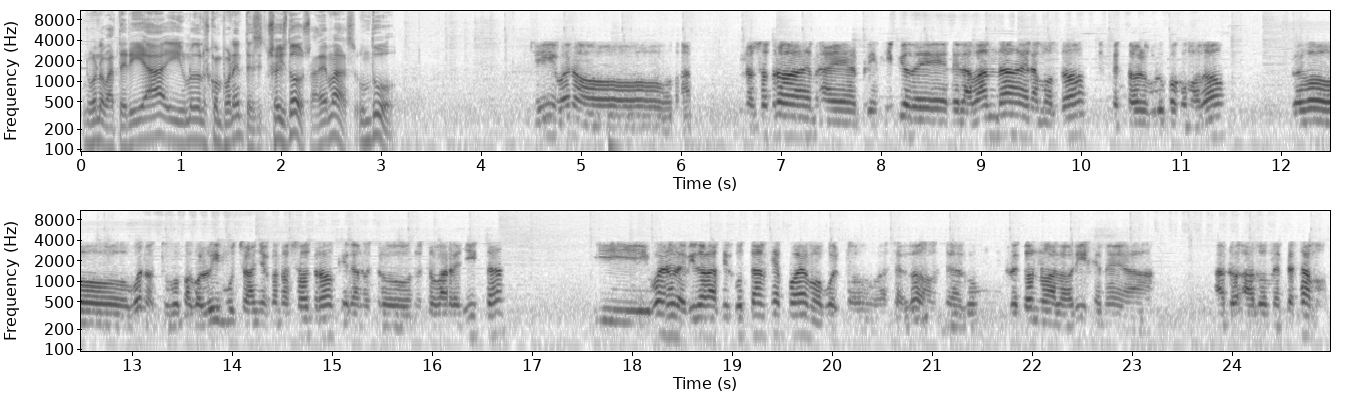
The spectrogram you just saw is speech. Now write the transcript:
Bueno, batería y uno de los componentes. Sois dos, además, un dúo. Sí, bueno, nosotros eh, al principio de, de la banda éramos dos, empezó el grupo como dos Luego, bueno, estuvo Paco Luis muchos años con nosotros, que era nuestro, nuestro barreñista. Y bueno, debido a las circunstancias, pues hemos vuelto a ser dos. O sea, algún retorno a los orígenes, a, a, donde empezamos.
